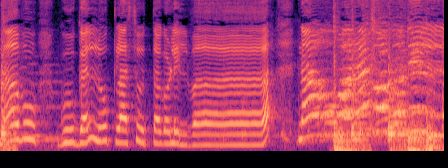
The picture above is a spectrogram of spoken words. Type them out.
ನಾವು ಗೂಗಲ್ಲು ಕ್ಲಾಸು ತಗೊಳ್ಳಿಲ್ವಾ ನಾವು ಹೊರಗೋಗೋದಿಲ್ಲ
